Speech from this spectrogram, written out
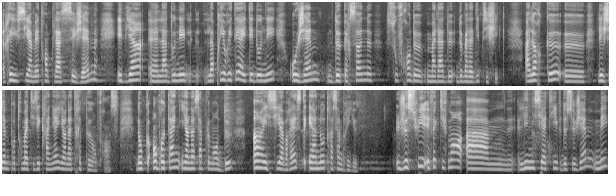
réussi à mettre en place ces GEM, eh bien, elle a donné, la priorité a été donnée aux GEM de personnes souffrant de, maladies psychiques. Alors que euh, les GEM pour traumatisés crâniens, il y en a très peu en France. Donc en Bretagne, il y en a simplement deux, un ici à Brest et un autre à Saint-Brieuc. Je suis effectivement à euh, l'initiative de ce GEM, mais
